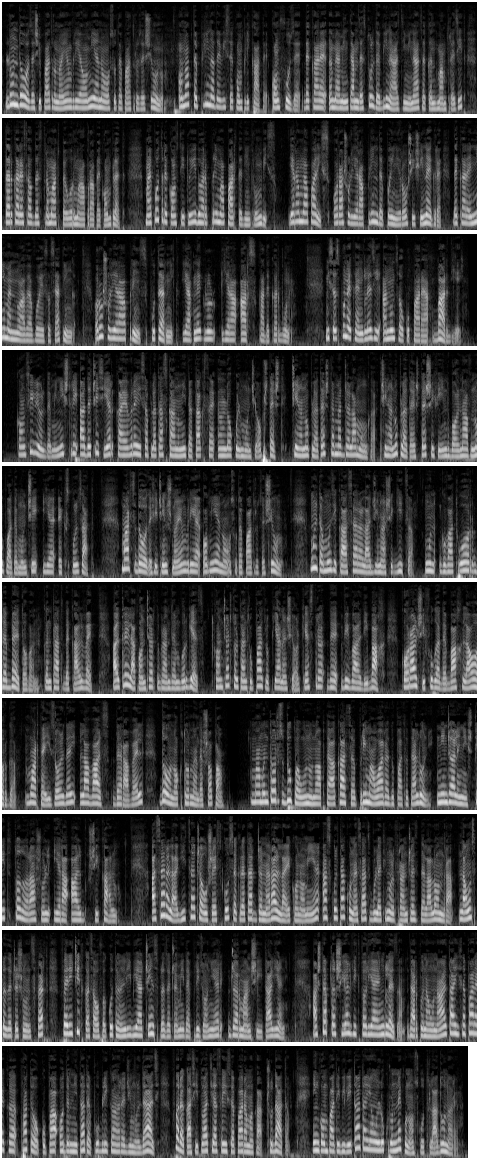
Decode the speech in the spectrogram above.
Luni 24 noiembrie 1941. O noapte plină de vise complicate, confuze, de care îmi aminteam destul de bine azi dimineață când m-am trezit, dar care s-au destrămat pe urmă aproape complet. Mai pot reconstitui doar prima parte dintr-un vis. Eram la Paris. Orașul era plin de pâini roșii și negre, de care nimeni nu avea voie să se atingă. Roșul era aprins, puternic, iar negrul era ars ca de cărbune. Mi se spune că englezii anunță ocuparea Bardiei. Consiliul de Ministri a decis ieri ca evreii să plătească anumite taxe în locul muncii obștești. Cine nu plătește merge la muncă. Cine nu plătește și fiind bolnav nu poate munci, e expulzat. Marți 25 noiembrie 1941 Multă muzică aseară la Gina și Ghiță, un gvatuor de Beethoven, cântat de Calve, al treilea concert brandenburghez, concertul pentru patru piane și orchestră de Vivaldi Bach, coral și fugă de Bach la orgă, moartea Izoldei la vals de Ravel, două nocturne de Chopin. M-am întors după unu noapte acasă, prima oară după atâtea luni. Ningea liniștit, tot orașul era alb și calm. Aseară la Ghiță, Ceaușescu, secretar general la economie, asculta cu nesați buletinul francez de la Londra. La 11 și un sfert, fericit că s-au făcut în Libia 15.000 de prizonieri germani și italieni. Așteaptă și el victoria engleză, dar până una alta îi se pare că poate ocupa o demnitate publică în regimul de azi, fără ca situația să îi se pară măcar ciudată. Incompatibilitatea e un lucru necunoscut la Dunăre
